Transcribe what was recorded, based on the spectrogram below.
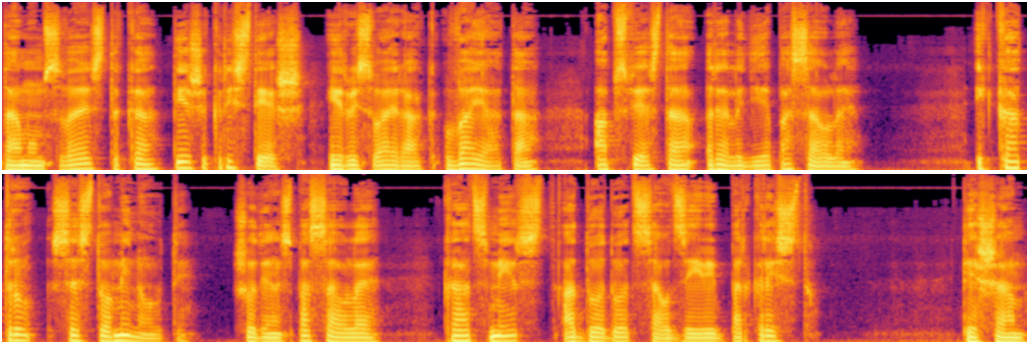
tā mums vēsta, ka tieši kristieši ir visvairāk vajātā, apspiestā reliģija pasaulē. Ik katru sesto minūti šodienas pasaulē kāds mirst, atdodot savu dzīvību par Kristu. Tiešām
